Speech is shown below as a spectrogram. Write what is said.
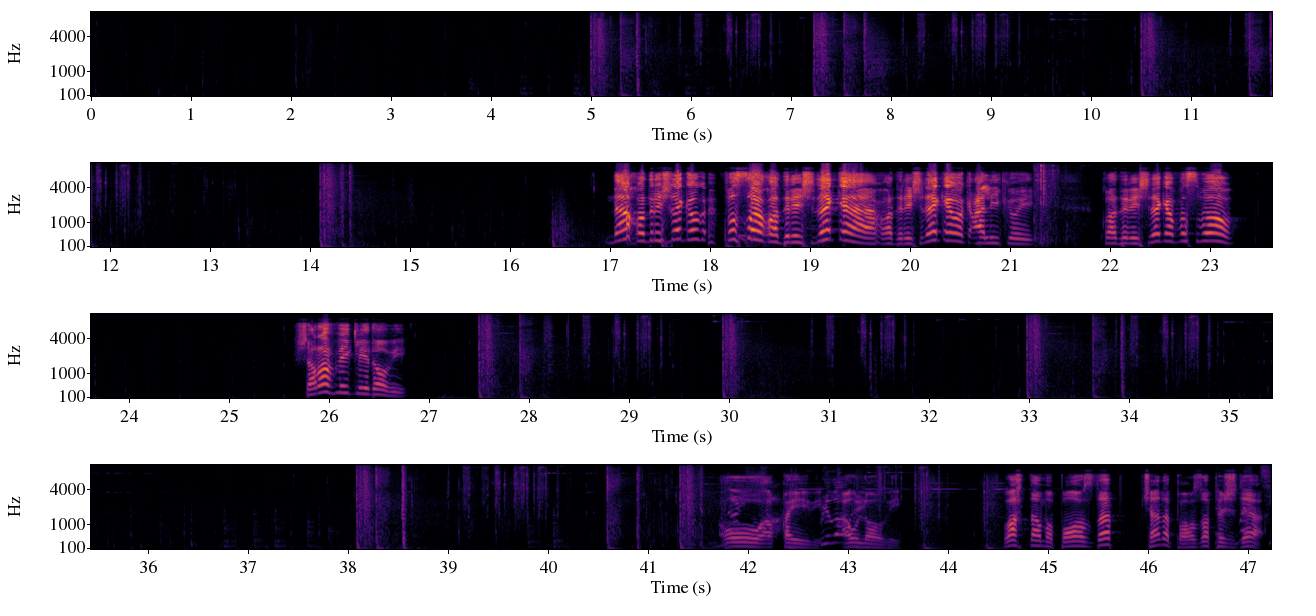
ناخذ رشلك في الصوب خذ رشلك خذ رشلك وك عليكوي رشلك في الصباب شرف ميكلي دوبي pa ivi, aulovi. Vahtnamo pozda, çana pozda pejda.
